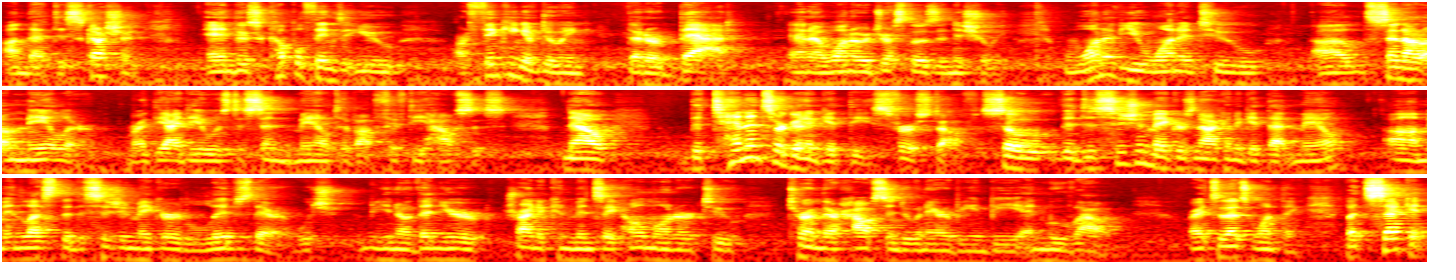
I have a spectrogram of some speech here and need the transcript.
on that discussion. And there's a couple things that you are thinking of doing that are bad, and I want to address those initially. One of you wanted to uh, send out a mailer, right? The idea was to send mail to about 50 houses. Now, the tenants are going to get these first off. So the decision maker is not going to get that mail um, unless the decision maker lives there, which you know then you're trying to convince a homeowner to turn their house into an Airbnb and move out. Right, so that's one thing. But second,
